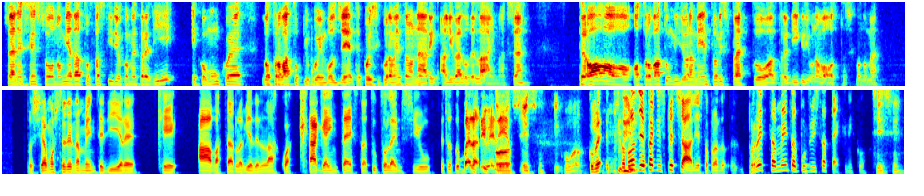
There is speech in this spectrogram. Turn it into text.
Cioè, nel senso, non mi ha dato fastidio come 3D e comunque l'ho trovato più coinvolgente. Poi sicuramente non è a livello dell'IMAX, eh. però ho trovato un miglioramento rispetto al 3D di una volta, secondo me. Possiamo serenamente dire che Avatar, la via dell'acqua, caga in testa tutto l'MCU. È stato bello rivederci. Oh, sì, sì, sicuro. Come, sto parlando di effetti speciali, sto parlando prettamente dal punto di vista tecnico. Sì, sì.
